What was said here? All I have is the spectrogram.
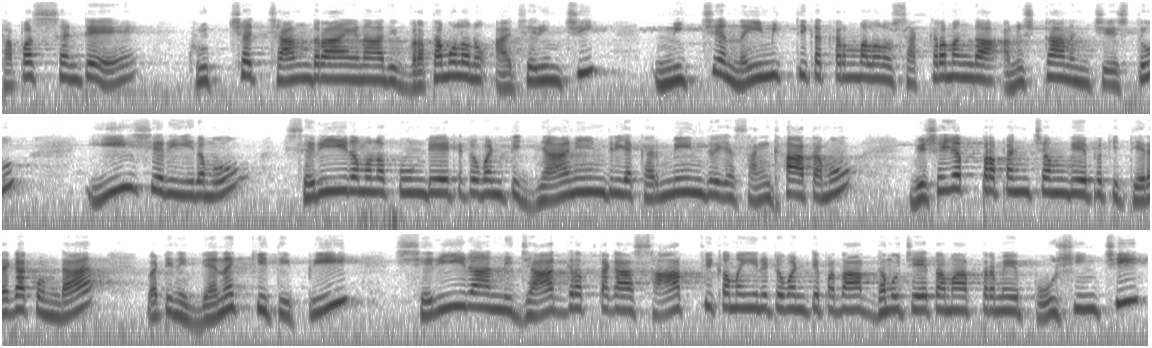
తపస్సు అంటే కృచ్ఛ చాంద్రాయణాది వ్రతములను ఆచరించి నిత్య నైమిత్తిక కర్మలను సక్రమంగా అనుష్ఠానం చేస్తూ ఈ శరీరము శరీరమునకు ఉండేటటువంటి జ్ఞానేంద్రియ కర్మేంద్రియ సంఘాతము విషయ ప్రపంచం వైపుకి తిరగకుండా వాటిని వెనక్కి తిప్పి శరీరాన్ని జాగ్రత్తగా సాత్వికమైనటువంటి పదార్థము చేత మాత్రమే పోషించి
